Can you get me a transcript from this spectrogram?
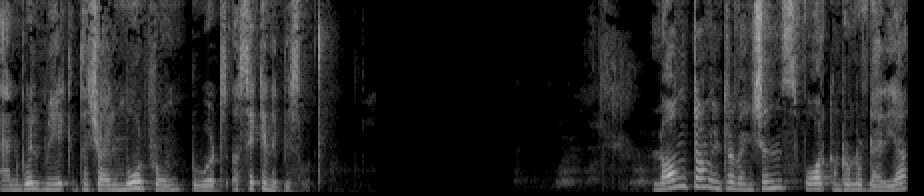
and will make the child more prone towards a second episode. Long-term interventions for control of diarrhea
